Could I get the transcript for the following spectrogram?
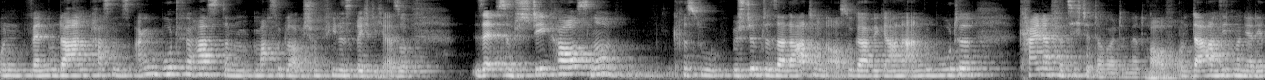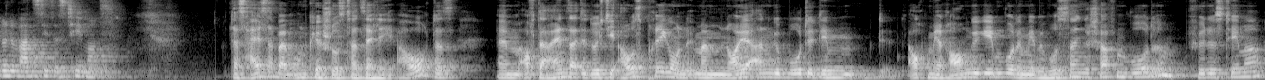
Und wenn du da ein passendes Angebot für hast, dann machst du, glaube ich, schon vieles richtig. Also selbst im Steakhaus ne, kriegst du bestimmte Salate und auch sogar vegane Angebote. Keiner verzichtet da heute mehr drauf. Und daran sieht man ja die Relevanz dieses Themas. Das heißt aber im Umkehrschluss tatsächlich auch, dass ähm, auf der einen Seite durch die Ausprägung und immer neue Angebote dem auch mehr Raum gegeben wurde, mehr Bewusstsein geschaffen wurde für das Thema.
